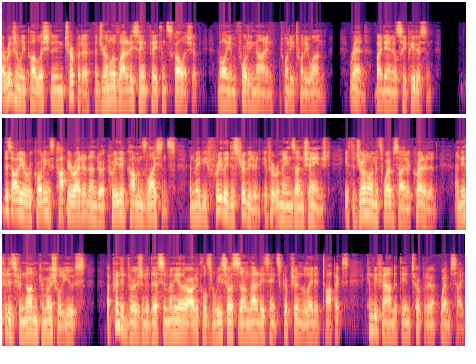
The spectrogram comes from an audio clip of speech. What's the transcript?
originally published in Interpreter, a journal of Latter-day Saint Faith and Scholarship, volume 49, 2021. Read by Daniel C. Peterson. This audio recording is copyrighted under a Creative Commons license and may be freely distributed if it remains unchanged, if the journal and its website are credited, and if it is for non-commercial use. A printed version of this and many other articles and resources on Latter-day Saint scripture and related topics can be found at the Interpreter website.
